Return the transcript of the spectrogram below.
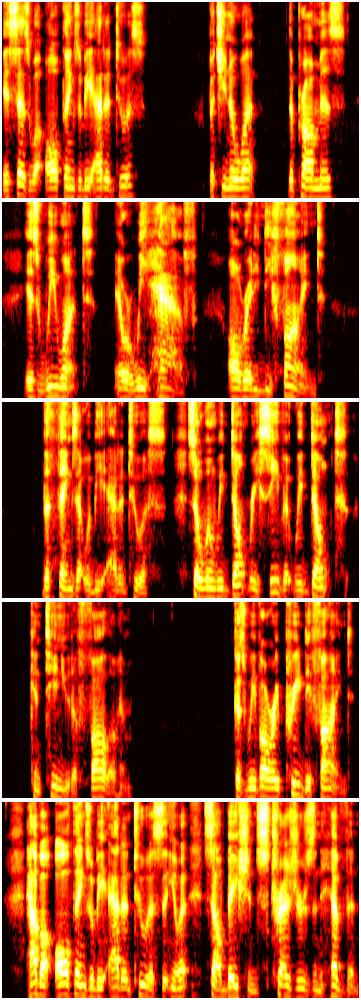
it says, well, all things will be added to us. But you know what? The problem is, is we want, or we have already defined the things that would be added to us. So when we don't receive it, we don't continue to follow him because we've already predefined. How about all things will be added to us? You know what? Salvations, treasures in heaven,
